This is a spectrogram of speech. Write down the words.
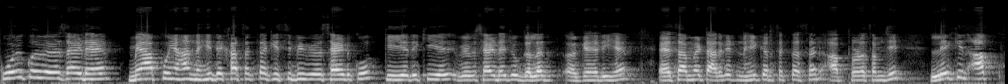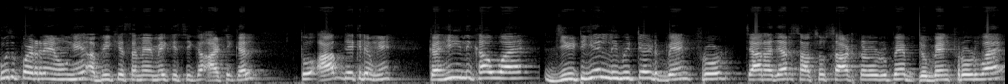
कोई कोई वेबसाइट है, मैं आपको यहाँ नहीं दिखा सकता किसी भी वेबसाइट को कि ये देखिए वेबसाइट है जो गलत कह रही है। ऐसा मैं टारगेट नहीं कर सकता, सर, आप थोड़ा समझे लेकिन आप खुद पढ़ रहे होंगे अभी के समय में किसी का आर्टिकल तो आप देख रहे होंगे, कहीं लिखा हुआ है, GTL limited bank fraud 4760 crore रुपए। जो बैंक फ्रॉड हुआ है,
